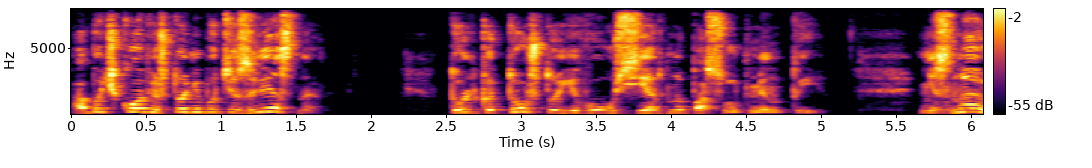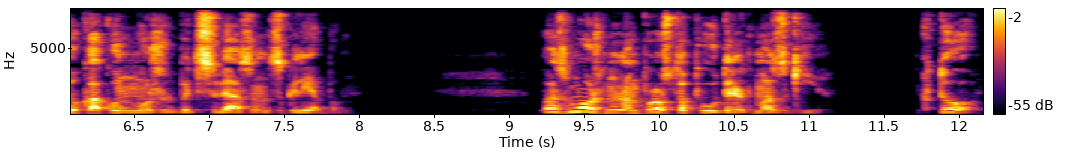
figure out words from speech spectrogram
О Бычкове что-нибудь известно? Только то, что его усердно пасут менты. Не знаю, как он может быть связан с Глебом. Возможно, нам просто пудрят мозги. Кто?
